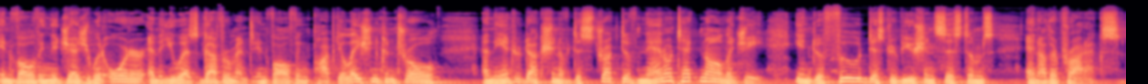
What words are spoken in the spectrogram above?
involving the Jesuit order and the US government, involving population control and the introduction of destructive nanotechnology into food distribution systems and other products.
